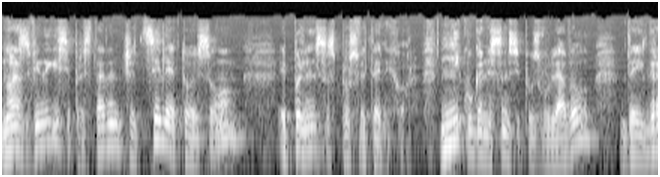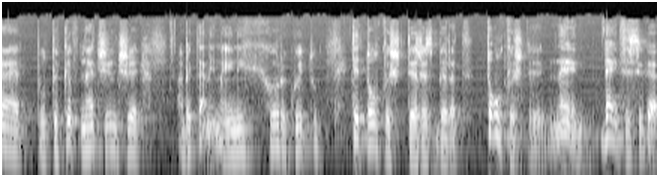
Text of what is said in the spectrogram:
Но аз винаги си представям, че целият този салон е пълен с просветени хора. Никога не съм си позволявал да играя по такъв начин, че абе там има едни хора, които те толкова ще разберат. Толкова ще... Не, дайте сега.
